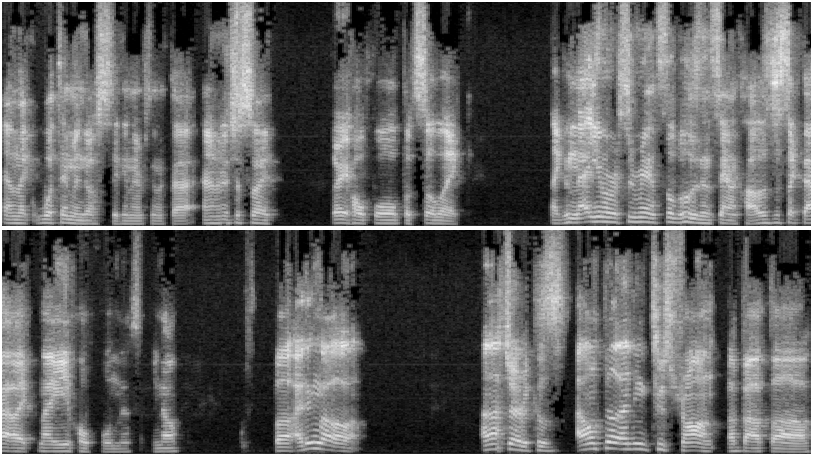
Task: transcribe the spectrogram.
and like with him and Justice League and everything like that. And it's just like very hopeful, but still like, like in that universe, Superman still believes in Santa Claus. It's just like that, like naive hopefulness, you know. But I think the I'm not sure because I don't feel anything too strong about the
